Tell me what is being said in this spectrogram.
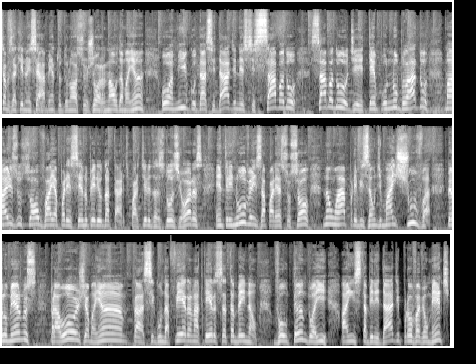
Estamos aqui no encerramento do nosso Jornal da Manhã, o amigo da cidade, neste sábado, sábado de tempo nublado, mas o sol vai aparecer no período da tarde. A partir das 12 horas, entre nuvens aparece o sol, não há previsão de mais chuva, pelo menos para hoje, amanhã, para segunda-feira, na terça também não. Voltando aí a instabilidade, provavelmente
